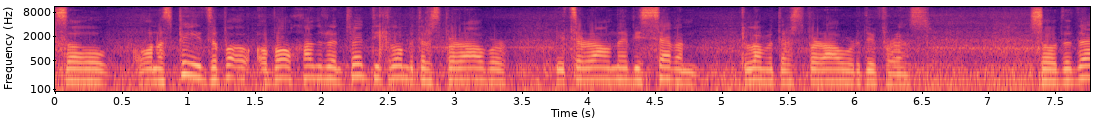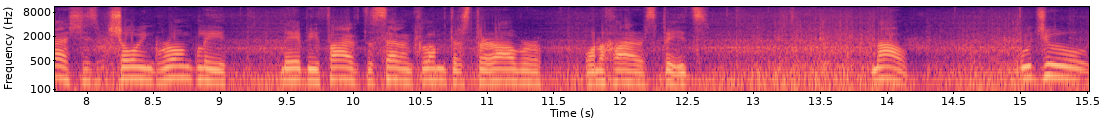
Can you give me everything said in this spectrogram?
so on a speed above, about 120 kilometers per hour. It's around maybe 7 kilometers per hour difference. So the dash is showing wrongly maybe 5 to 7 kilometers per hour on a higher speeds now would you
